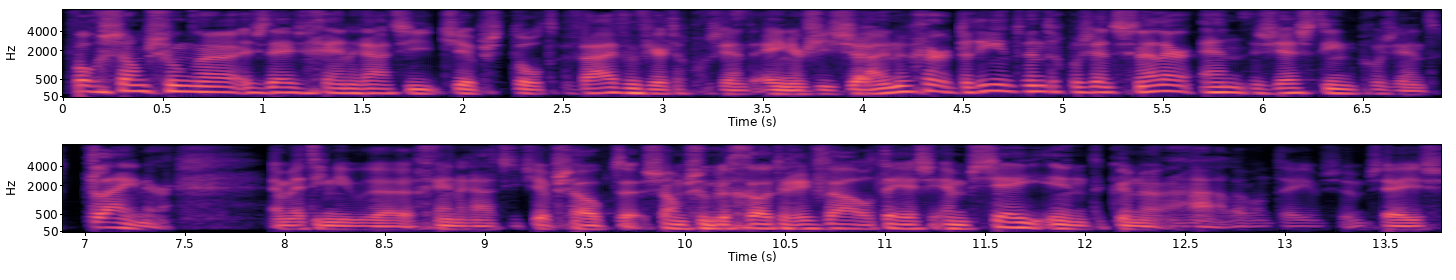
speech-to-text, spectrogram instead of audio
Volgens Samsung is deze generatie chips tot 45% energiezuiniger, 23% sneller en 16% kleiner. En met die nieuwe generatie chips hoopt Samsung de grote rivaal TSMC in te kunnen halen. Want TSMC is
